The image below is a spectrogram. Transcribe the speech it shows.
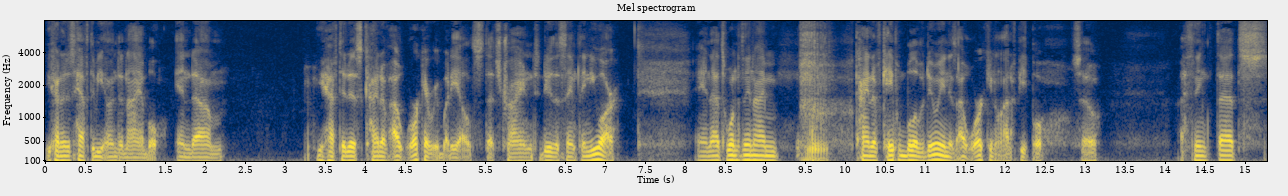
You kind of just have to be undeniable, and um, you have to just kind of outwork everybody else that's trying to do the same thing you are. And that's one thing I'm kind of capable of doing is outworking a lot of people. So I think that's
